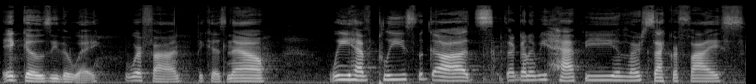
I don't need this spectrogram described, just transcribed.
It goes either way we're fine because now we have pleased the gods. They're going to be happy of our sacrifice.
